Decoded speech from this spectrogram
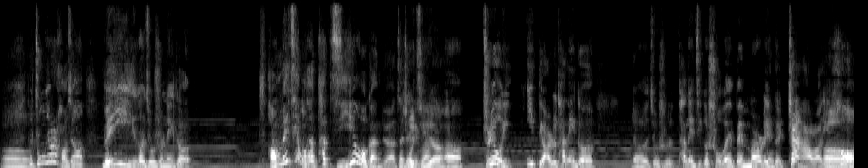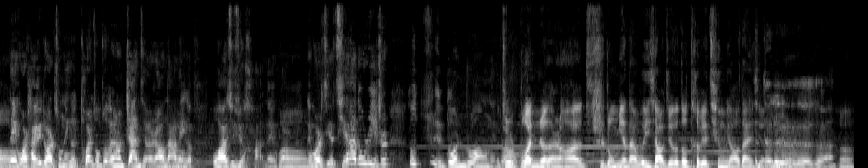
啊这中间好像唯一一个就是那个，好像没见过她她急，我感觉在这里边，啊嗯，只有一点儿，就她那个。呃，就是他那几个守卫被 Merlin 给炸了以后，啊那块儿他有一段从那个突然从座位上站起来，然后拿那个步话机去喊那块儿，啊那块儿急，其他都是一直都巨端庄，那种？就是端着的，然后始终面带微笑，觉得都特别轻描淡写的。对对对对对对，嗯，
